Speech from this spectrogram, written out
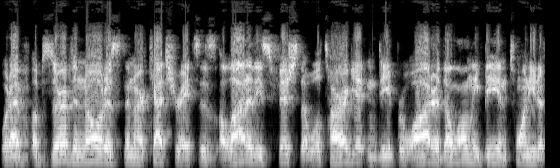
what I've observed and noticed in our catch rates is a lot of these fish that we'll target in deeper water, they'll only be in 20 to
